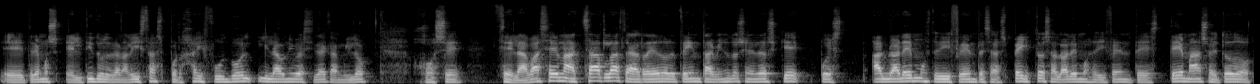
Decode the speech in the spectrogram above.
eh, tenemos el título de analistas por High Football y la Universidad de Camilo José Cela. Va a ser una charla de alrededor de 30 minutos en los que pues hablaremos de diferentes aspectos, hablaremos de diferentes temas, sobre todo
